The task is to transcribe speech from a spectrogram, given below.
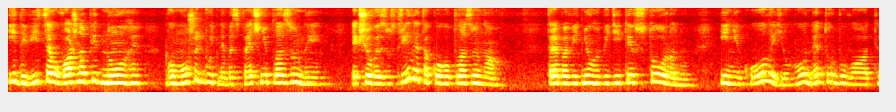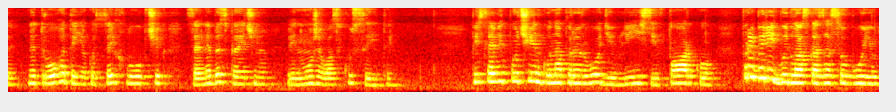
І дивіться уважно під ноги, бо можуть бути небезпечні плазуни. Якщо ви зустріли такого плазуна, треба від нього відійти в сторону і ніколи його не турбувати, не трогати якось цей хлопчик. Це небезпечно, він може вас вкусити. Після відпочинку на природі, в лісі, в парку приберіть, будь ласка, за собою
